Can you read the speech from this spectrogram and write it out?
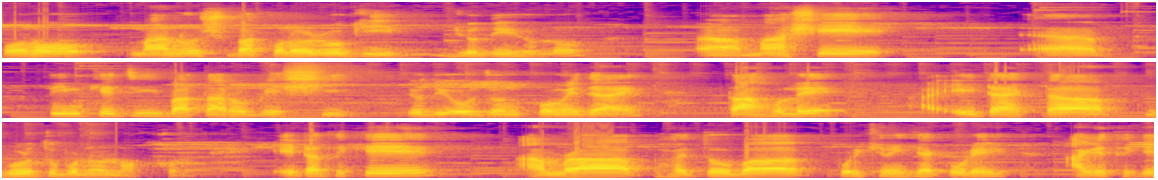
কোনো মানুষ বা কোনো রোগীর যদি হলো মাসে তিন কেজি বা তারও বেশি যদি ওজন কমে যায়, তাহলে এটা একটা গুরুত্বপূর্ণ লক্ষণ। এটা থেকে আমরা হয়তো বা পরীক্ষা নিরীক্ষা করে আগে থেকে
